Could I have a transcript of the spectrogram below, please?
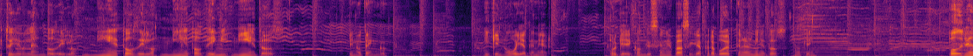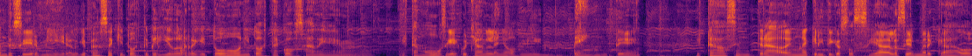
estoy hablando de los nietos de los nietos de mis nietos, que no tengo, y que no voy a tener, porque hay condiciones básicas para poder tener nietos, ¿ok? Podrán decir, mira, lo que pasa es que todo este periodo del reggaetón y toda esta cosa de mm, esta música escuchada en el año 2020 estaba centrada en una crítica social hacia el mercado,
